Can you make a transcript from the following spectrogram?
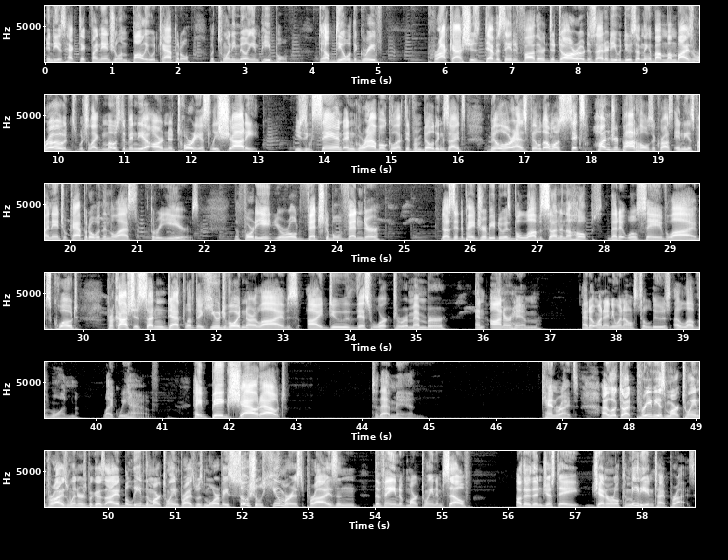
India's hectic financial and Bollywood capital with 20 million people. To help deal with the grief, Prakash's devastated father, Dadarao, decided he would do something about Mumbai's roads, which, like most of India, are notoriously shoddy. Using sand and gravel collected from building sites, Bilhore has filled almost 600 potholes across India's financial capital within the last three years. The 48 year old vegetable vendor does it to pay tribute to his beloved son in the hopes that it will save lives. Quote, Prakash's sudden death left a huge void in our lives. I do this work to remember and honor him. I don't want anyone else to lose a loved one like we have. Hey, big shout out to that man. Ken writes, I looked at previous Mark Twain Prize winners because I had believed the Mark Twain Prize was more of a social humorist prize in the vein of Mark Twain himself, other than just a general comedian type prize.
